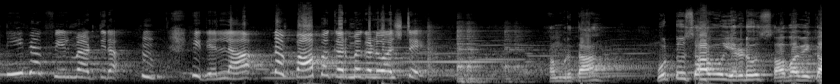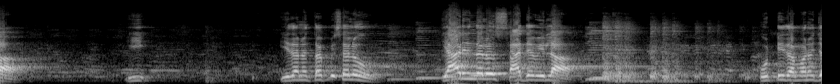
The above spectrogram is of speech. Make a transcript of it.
ನೀವ್ಯಾಕೆ ಫೀಲ್ ಮಾಡ್ತೀರಾ? ಹ್ಮ್, ಇದೆಲ್ಲ ನಮ್ಮ ಪಾಪ ಕರ್ಮಗಳು ಅಷ್ಟೇ. ಅಮೃತ ಹುಟ್ಟು ಸಾವು ಎರಡು ಸ್ವಾಭಾವಿಕ. ಈ ಇದನ್ನು ತಪ್ಪಿಸಲು ಯಾರಿಂದಲೂ ಸಾಧ್ಯವಿಲ್ಲ. ಹುಟ್ಟಿದ ಮನುಜ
